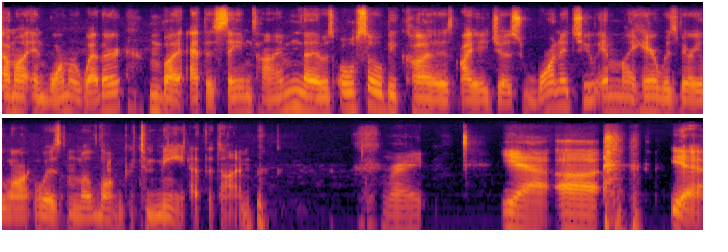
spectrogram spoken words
um, uh, in warmer weather, but at the same time, that was also because I just wanted to, and my hair was very long, was um, longer to me at the time. Right. Yeah. Uh yeah.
